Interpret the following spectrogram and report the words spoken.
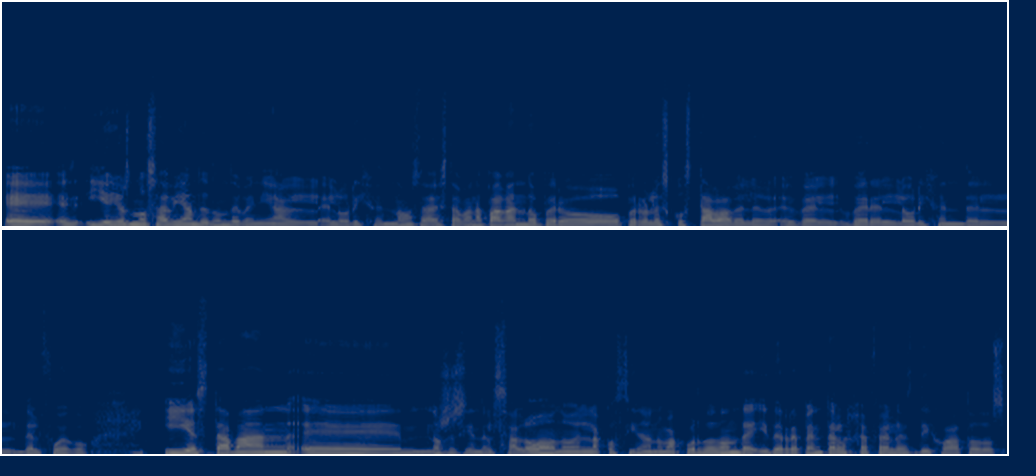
Eh, y ellos no sabían de dónde venía el, origen, ¿no? O sea, estaban apagando, pero, pero les costaba ver, ver, el origen del, del, fuego. Y estaban, eh, no sé si en el salón o en la cocina, no me acuerdo dónde, y de repente el jefe les dijo a todos,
